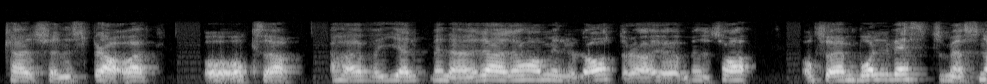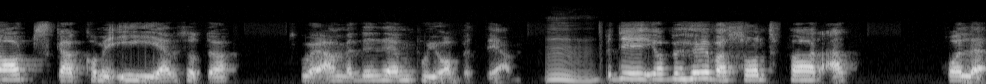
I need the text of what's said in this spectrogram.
kan kännas bra. Och, och också har jag hjälpt med det. Jag har min rullator och men så också en bollväst som jag snart ska komma i igen så att jag ska använda den på jobbet igen. Mm. Det, jag behöver sånt för att hålla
